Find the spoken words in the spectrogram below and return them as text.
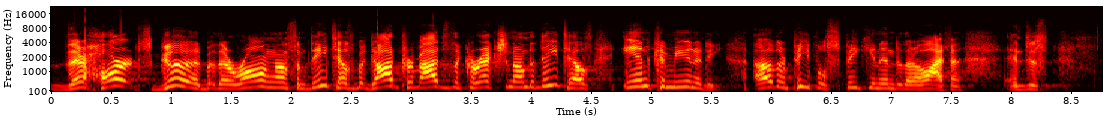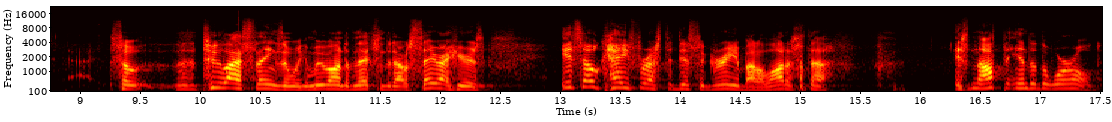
Their heart's good, but they're wrong on some details, but God provides the correction on the details in community. Other people speaking into their life. And, and just, so the two last things, and we can move on to the next one that I would say right here is it's okay for us to disagree about a lot of stuff. It's not the end of the world.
